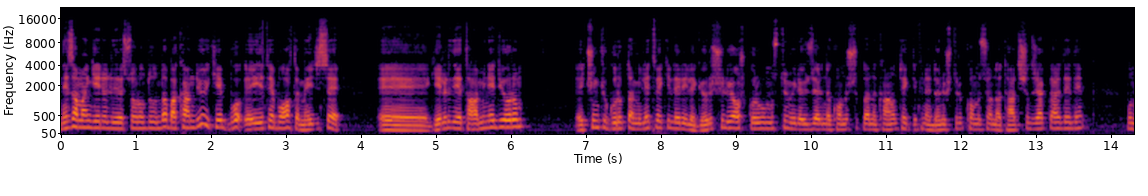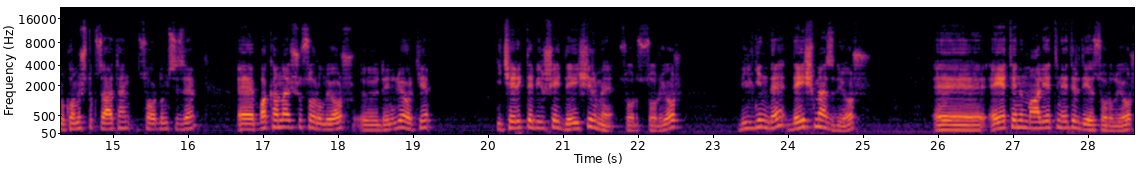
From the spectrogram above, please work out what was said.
Ne zaman gelir diye sorulduğunda bakan diyor ki bu EYT bu hafta meclise e, gelir diye tahmin ediyorum. E, çünkü grupta milletvekilleriyle görüşülüyor. Grubumuz tümüyle üzerinde konuştuklarını kanun teklifine dönüştürüp komisyonda tartışılacaklar dedi. Bunu konuştuk zaten sordum size. E, bakana şu soruluyor e, deniliyor ki içerikte bir şey değişir mi sorusu soruyor. Bilgin de değişmez diyor. Ee, EYT'nin maliyeti nedir diye soruluyor.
